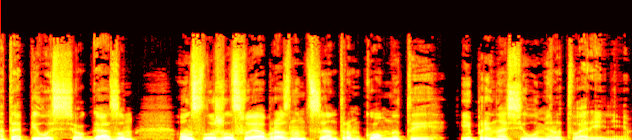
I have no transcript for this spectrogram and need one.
а топилось все газом, он служил своеобразным центром комнаты и приносил умиротворение.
